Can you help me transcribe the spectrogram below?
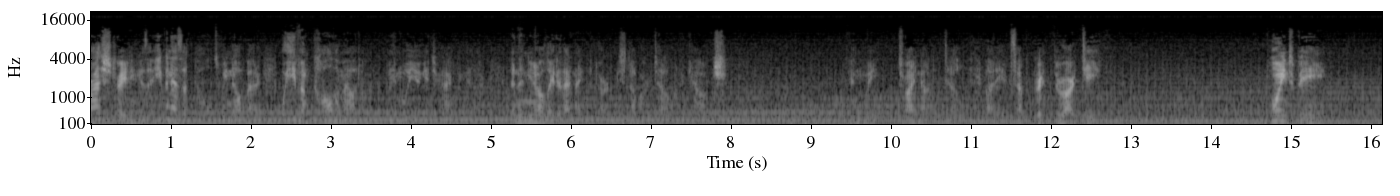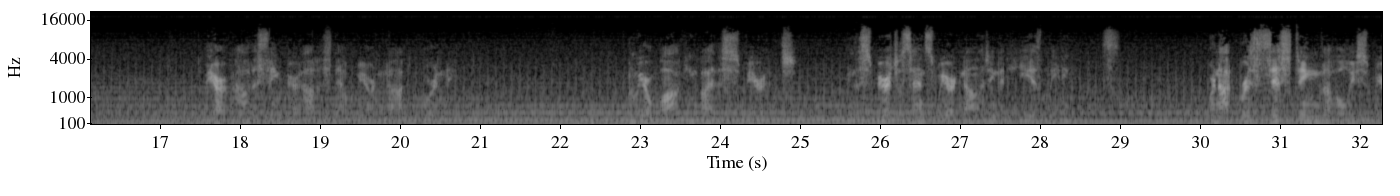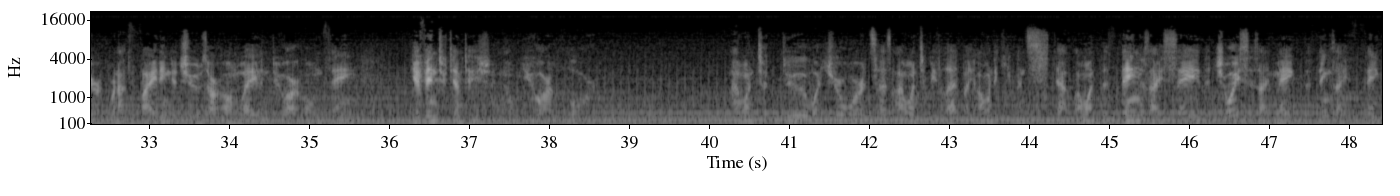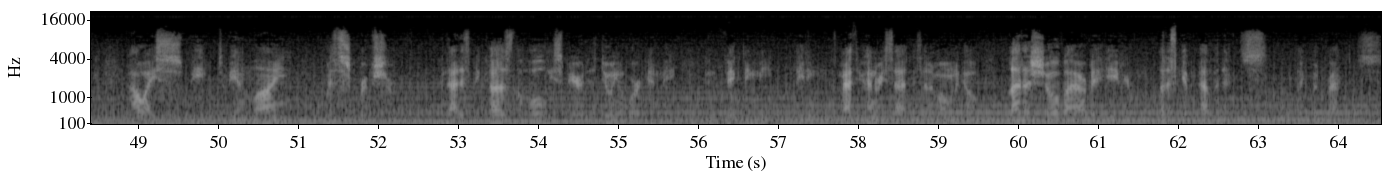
frustrating is that even as adults, we know better. We even call them out on it. When will you get your act together? And then, you know, later that night in the dark, we stub our toe on a couch. And we try not to tell anybody except grit through our teeth. Point being, we are out of sync, we are out of step, we are not coordinated. When we are walking by the Spirit, in the spiritual sense, we are acknowledging that He is leading us. We're not resisting the Holy Spirit. We're not fighting to choose our own way and do our own thing. Give in to temptation. No, you are Lord. I want to do what your word says. I want to be led by you. I want to keep in step. I want the things I say, the choices I make, the things I think, how I speak to be in line with Scripture. And that is because the Holy Spirit is doing a work in me, convicting me, leading me. As Matthew Henry said, I said a moment ago, let us show by our behavior, let us give evidence by good practice.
